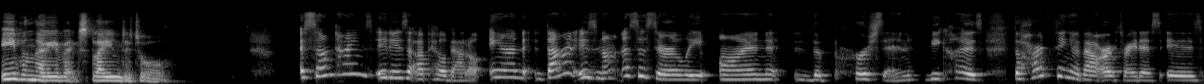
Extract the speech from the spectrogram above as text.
even though you've explained it all sometimes it is an uphill battle and that is not necessarily on the person because the hard thing about arthritis is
